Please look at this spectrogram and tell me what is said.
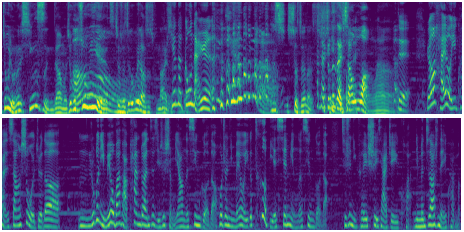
就会有那个心思，你知道吗？就会注意哦，就是这个味道是从哪里来的。天哪，勾男人。啊是是真的，是他真的在张网了。对，然后还有一款香是我觉得。嗯，如果你没有办法判断自己是什么样的性格的，或者你没有一个特别鲜明的性格的，其实你可以试一下这一款。你们知道是哪一款吗？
